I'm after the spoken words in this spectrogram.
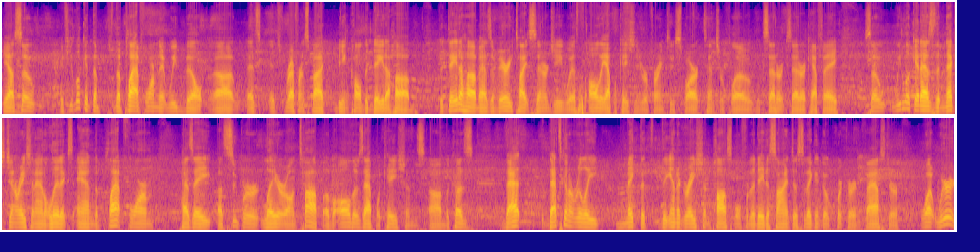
Yeah, so if you look at the, the platform that we've built, uh, it's, it's referenced by being called the Data Hub. The Data Hub has a very tight synergy with all the applications you're referring to, Spark, TensorFlow, et cetera, et cetera, Caffe. So we look at as the next generation analytics, and the platform has a, a super layer on top of all those applications uh, because that that's going to really make the, the integration possible for the data scientists so they can go quicker and faster. What we're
